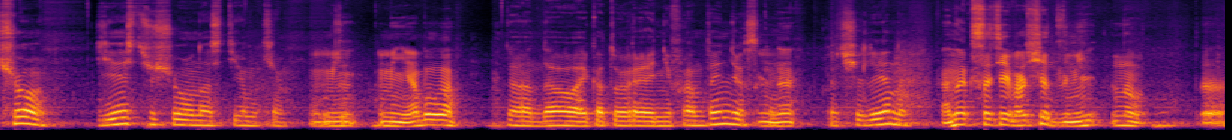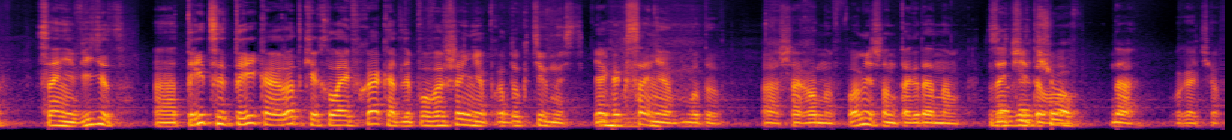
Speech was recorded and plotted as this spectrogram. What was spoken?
Че, есть еще у нас темки? У, ми- у меня была. Да, давай, которая не фронтендерская, Да. про члены. Она, кстати, вообще для меня... Ну, Саня видит. А, 33 коротких лайфхака для повышения продуктивности. Я как Саня буду. А, Шаронов, помнишь, он тогда нам зачитывал? Богачев. Да, Богачев.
